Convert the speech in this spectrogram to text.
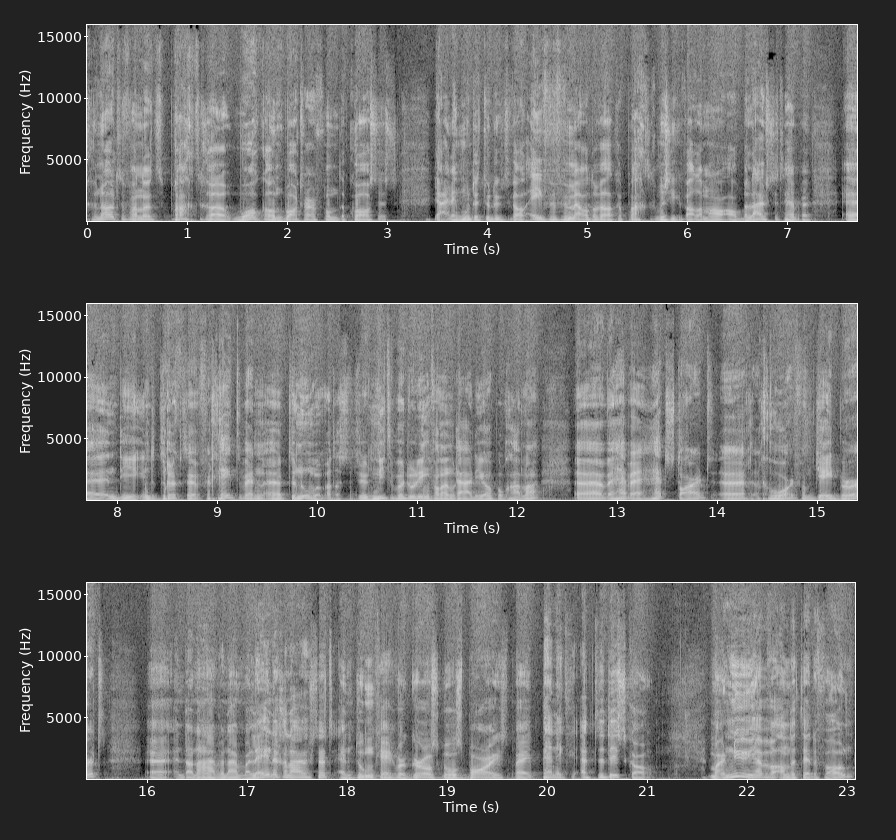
Genoten van het prachtige Walk on Water from the Causes. Ja, en ik moet natuurlijk wel even vermelden... welke prachtige muziek we allemaal al beluisterd hebben... eh, en die in de drukte vergeten ben eh, te noemen. Want dat is natuurlijk niet de bedoeling van een radioprogramma. Eh, we hebben Head Start eh, gehoord van Jade Bird... En daarna hebben we naar Marlene geluisterd. En toen kregen we Girls, Girls, Boys bij Panic at the Disco. Maar nu hebben we aan de telefoon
